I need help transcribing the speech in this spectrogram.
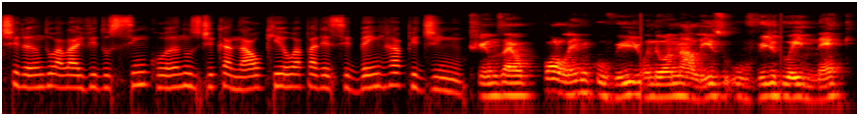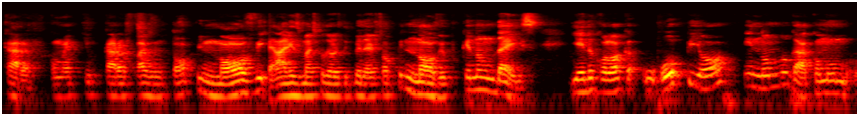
tirando a live dos 5 anos de canal que eu apareci bem rapidinho. Chegamos aí ao polêmico vídeo, onde eu analiso o vídeo do Einek, cara, como é que o cara faz um top 9 aliens mais poderosos de Ben 10, top 9, por que não 10? E ainda coloca o, pior em nono lugar, como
